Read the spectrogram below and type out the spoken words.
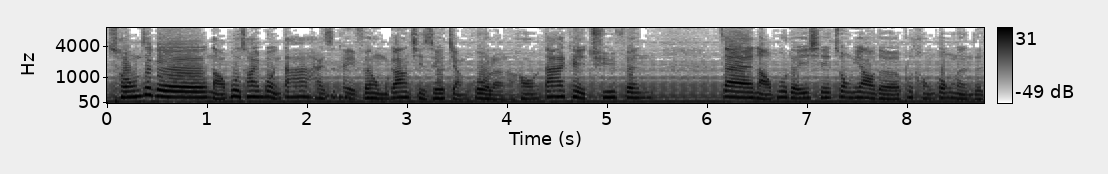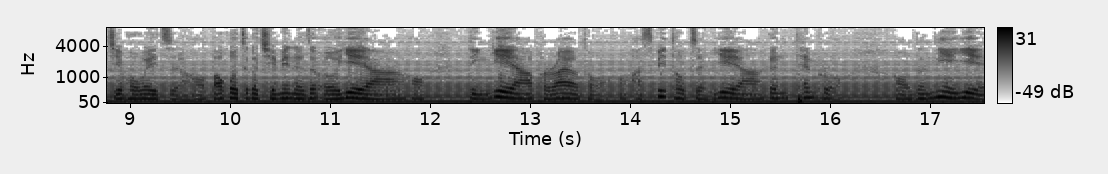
从这个脑部超音波，你大家还是可以分。我们刚刚其实有讲过了，然后大家可以区分在脑部的一些重要的不同功能的解剖位置，然后包括这个前面的这额叶啊，顶叶啊，parietal、aspital 枕叶啊，跟 temporal 哦的颞叶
